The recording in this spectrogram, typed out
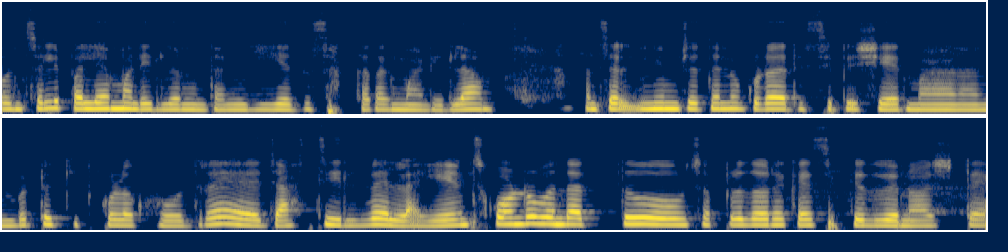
ಒಂದ್ಸಲಿ ಸಲ ಪಲ್ಯ ಮಾಡಿದ್ಲು ನನ್ನ ತಂಗಿ, ಅದು ಸಕ್ಕತ್ತಾಗಿ ಮಾಡಿದ್ಲ. ಒಂದು ಸಲ ನಿಮ್ಮ ಜೊತೆನೂ ಕೂಡ ರೆಸಿಪಿ ಶೇರ್ ಮಾಡೋಣ ಅಂದ್ಬಿಟ್ಟು ಕಿತ್ಕೊಳ್ಳೋಕೆ ಹೋದರೆ ಜಾಸ್ತಿ ಇಲ್ಲವೇ ಇಲ್ಲ. ಎಣಿಸ್ಕೊಂಡ್ರು ಒಂದು ಹತ್ತು ಚಪ್ರದ ಅವರೆಕಾಯಿ ಸಿಕ್ಕಿದ್ವೇನೋ ಅಷ್ಟೇ.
